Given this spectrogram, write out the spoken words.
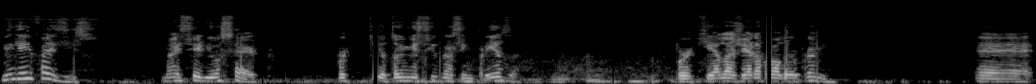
Ninguém faz isso, mas seria o certo. Porque eu estou investindo nessa empresa porque ela gera valor para mim. É,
